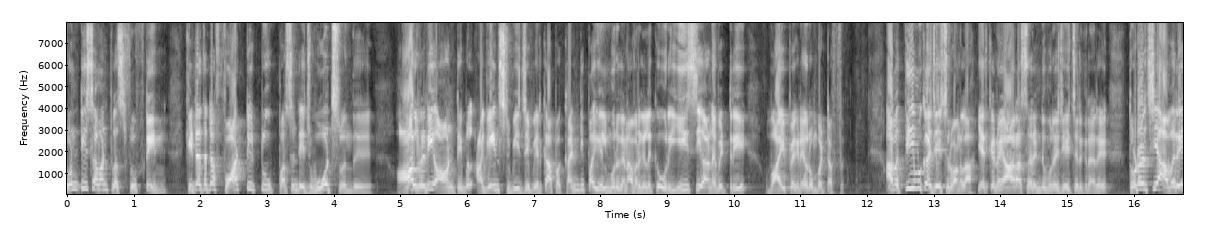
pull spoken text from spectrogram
டுவெண்ட்டி செவன் ப்ளஸ் ஃபிஃப்டீன் கிட்டத்தட்ட ஃபார்ட்டி டூ பர்சன்டேஜ் ஓட்ஸ் வந்து already on table against BJP இருக்குது அப்போ கண்டிப்பாக எல்முருகன் அவர்களுக்கு ஒரு ஈஸியான வெற்றி வாய்ப்பே கிடையாது. ரொம்ப டஃப் அப்போ திமுக ஜெயிச்சிருவாங்களா? ஏற்கனவே ஆராசா ரெண்டு முறை ஜெயிச்சிருக்கிறாரு. தொடர்ச்சியாக அவரே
